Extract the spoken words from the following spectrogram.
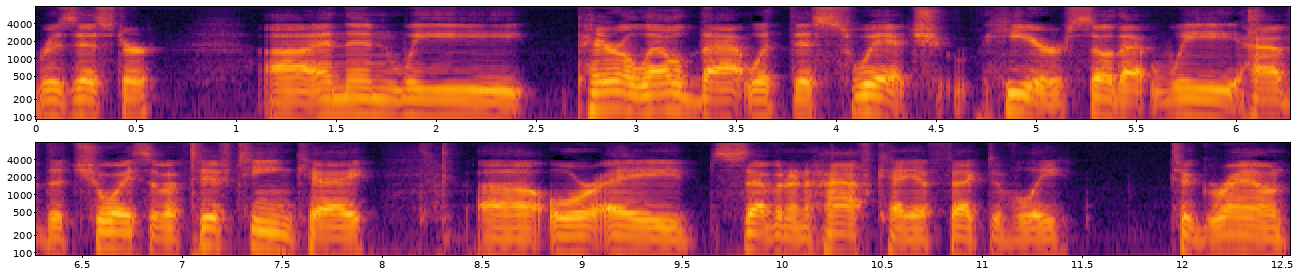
resistor. Uh, and then we paralleled that with this switch here so that we have the choice of a 15K uh, or a 7.5K effectively to ground.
